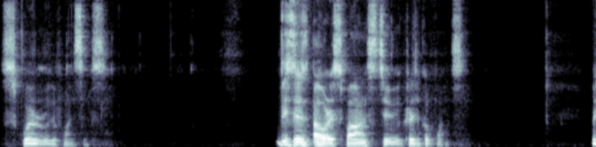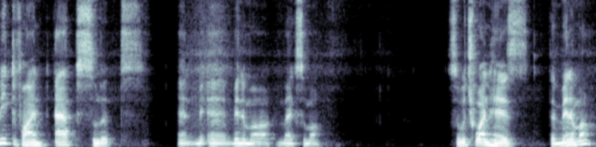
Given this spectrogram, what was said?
square root of 1 6. This is our response to critical points. We need to find absolute and uh, minima, maxima. So which one has the minima?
